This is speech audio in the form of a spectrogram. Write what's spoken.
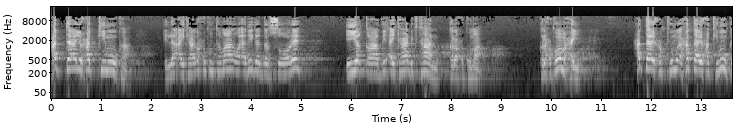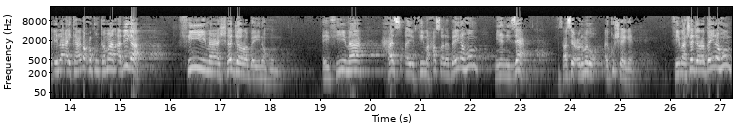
xataa yuxakimuuka ilaa ay kaaga xukuntamaan oo adiga garsoore iyo qaadi ay kaa dhigtaan kala xukumaa kala xukumo maxay? Xataa yuxakimuuka ilaa ay kaaga xukuntamaan adiga fii ma shajara baynahum. Ay fii ay fiima xasala baynahum min anizaac saasay culimmadu ay ku sheegeen. Fiima shajara baynahum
